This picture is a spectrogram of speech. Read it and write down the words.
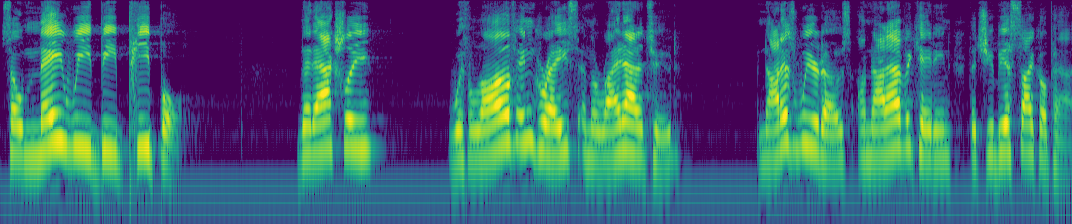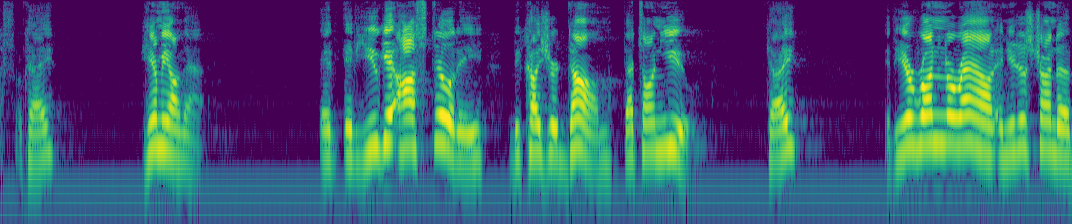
So may we be people that actually, with love and grace and the right attitude, not as weirdos, I'm not advocating that you be a psychopath, okay? Hear me on that. If, if you get hostility because you're dumb, that's on you, okay? If you're running around and you're just trying to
